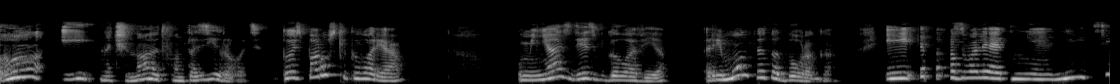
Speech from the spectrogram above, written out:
а, и начинают фантазировать. То есть, по-русски говоря, у меня здесь в голове ремонт – это дорого. И это позволяет мне не идти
